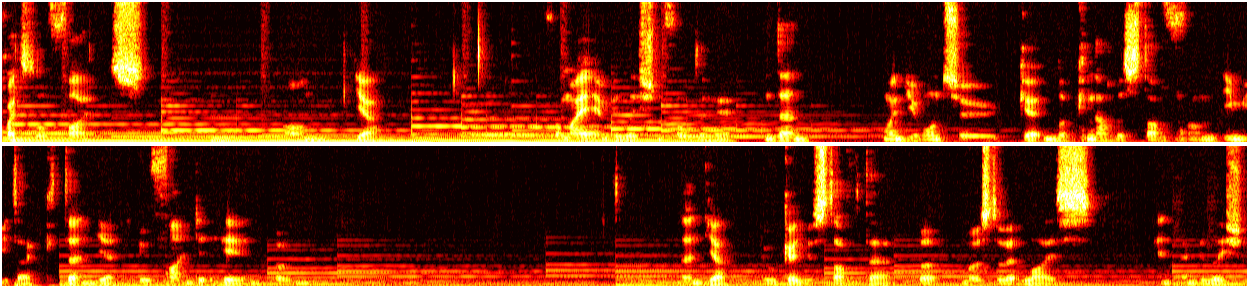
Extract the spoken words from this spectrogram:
quite a lot of files on, yeah, from my emulation folder here. And then when you want to get looking at other stuff from EmuDeck, then yeah, you'll find it here in home. Then yeah, you'll get your stuff there, but most of it lies in emulation.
